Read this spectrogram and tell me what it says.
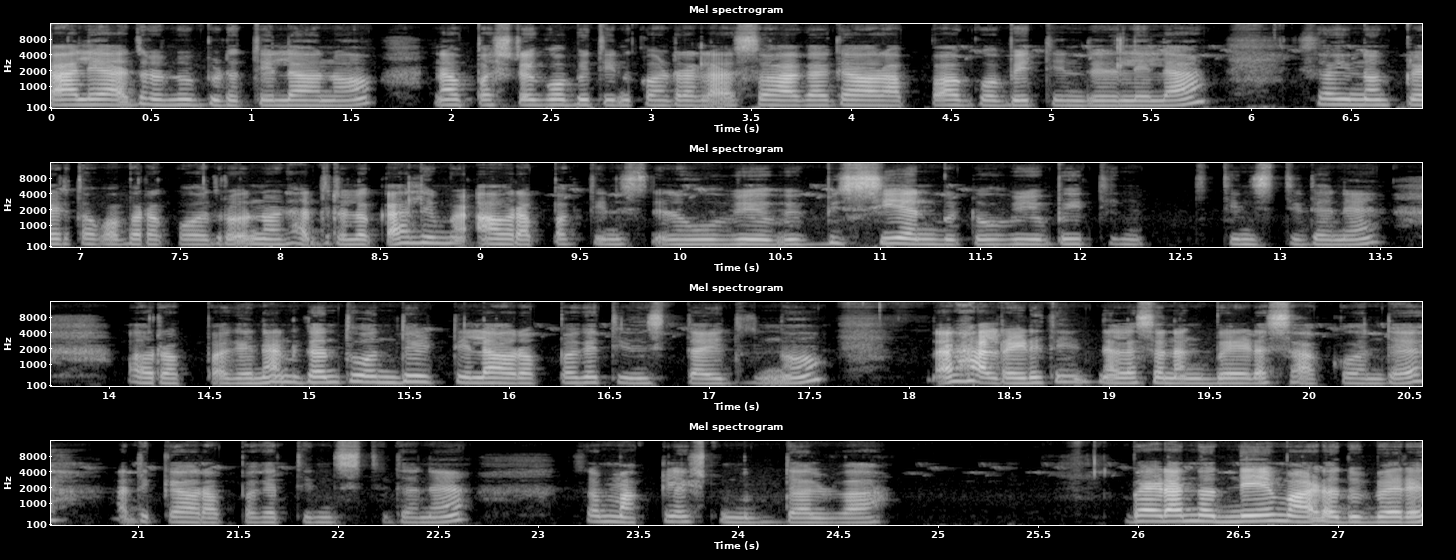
ಖಾಲಿ ಆದ್ರೂ ಬಿಡುತ್ತಿಲ್ಲ ಅವನು. ನಾವು ಫಸ್ಟೇ ಗೋಬಿ ತಿಂದ್ಕೊಂಡ್ರಲ್ಲ ಸೊ ಹಾಗಾಗಿ ಅವ್ರ ಅಪ್ಪ ಗೋಬಿ ತಿಂದಿರಲಿಲ್ಲ. ಸೊ ಇನ್ನೊಂದು ಪ್ಲೇಟ್ ತೊಗೊಬರಕ್ಕೆ ಹೋದ್ರು. ನೋಡಿ ಅದರಲ್ಲೂ ಖಾಲಿ ಮಾ, ಅವ್ರ ಅಪ್ಪಗೆ ತಿನ್ನಿಸ್ತಿದ್ದಾನೆ ಉಬ್ಬಿ ಉಬ್ಬಿ ಬಿಸಿ ಅಂದ್ಬಿಟ್ಟು ಉಬ್ಬಿ ಉಬ್ಬಿ ತಿನ್ ತಿನ್ನಿಸ್ತಿದ್ದಾನೆ ಅವ್ರ ಅಪ್ಪಗೆ. ನನಗಂತೂ ಒಂದೂ ಇಟ್ಟಿಲ್ಲ, ಅವ್ರ ಅಪ್ಪಗೆ ತಿನ್ನಿಸ್ತಾಯಿದ್ನು ನಾನು ಆಲ್ರೆಡಿ ತಿಂದಿದ್ನಲ್ಲ ಸೊ ನಂಗೆ ಬೇಡ, ಸಾಕು ಅಂದೆ. ಅದಕ್ಕೆ ಅವ್ರ ಅಪ್ಪಗೆ ತಿನ್ನಿಸ್ತಿದ್ದಾನೆ ಸೊ ಮಕ್ಳು ಎಷ್ಟು ಮುದ್ದಲ್ವಾ? ಬೇಡ ಅನ್ನೋದನ್ನೇ ಮಾಡೋದು ಬೇರೆ.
